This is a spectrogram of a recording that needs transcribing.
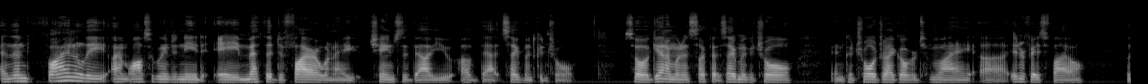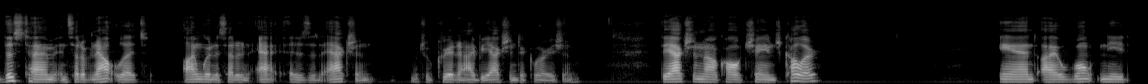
and then finally, I'm also going to need a method to fire when I change the value of that segment control. So again, I'm going to select that segment control and control drag over to my uh, interface file. But this time, instead of an outlet, I'm going to set it as an action, which will create an IB action declaration. The action I'll call change color, and I won't need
